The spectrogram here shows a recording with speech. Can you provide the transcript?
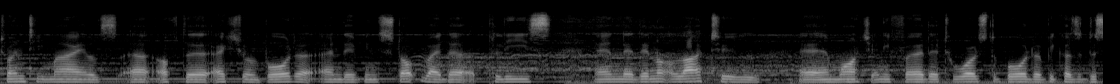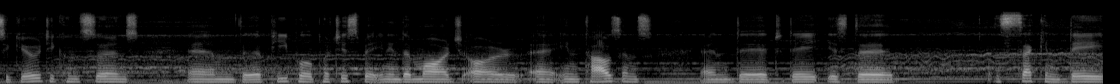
20 miles uh, of the actual border, and they've been stopped by the police, and they're not allowed to uh, march any further towards the border because of the security concerns. Um, the people participating in the march are uh, in thousands and uh, today is the second day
